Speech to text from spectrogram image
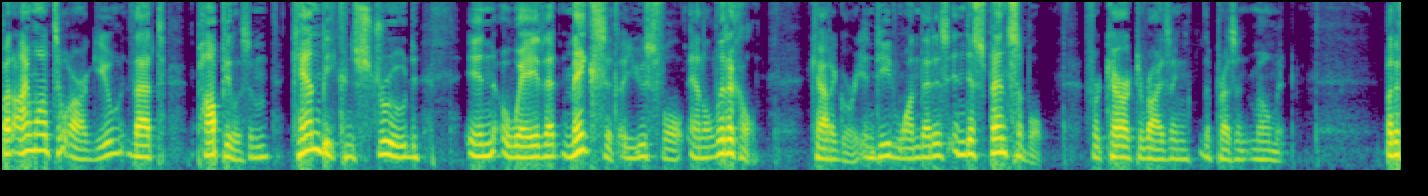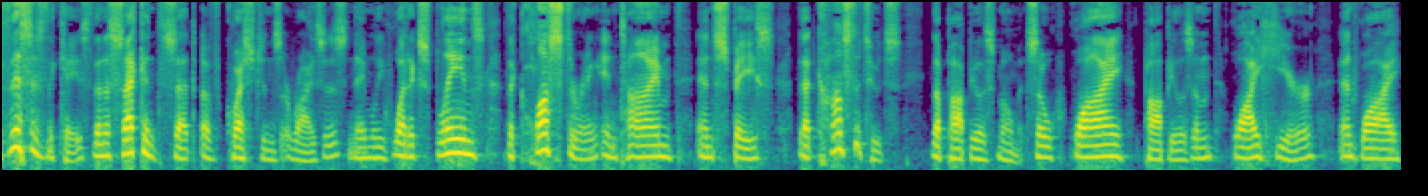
but I want to argue that populism can be construed in a way that makes it a useful analytical category, indeed, one that is indispensable for characterizing the present moment. But if this is the case, then a second set of questions arises, namely, what explains the clustering in time and space that constitutes the populist moment? So, why populism? Why here? And why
